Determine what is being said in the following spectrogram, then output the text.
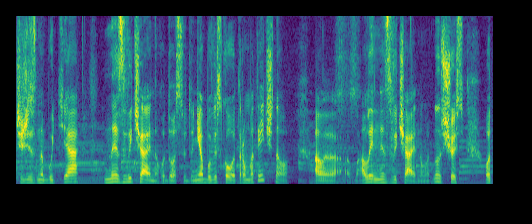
через набуття незвичайного досвіду, не обов'язково травматичного, але, але незвичайного. Ну, щось, от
